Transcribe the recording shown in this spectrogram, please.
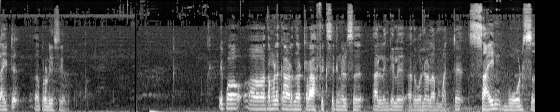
ലൈറ്റ് പ്രൊഡ്യൂസ് ചെയ്യുന്നു. ഇപ്പോൾ നമ്മൾ കാണുന്ന ട്രാഫിക് സിഗ്നൽസ് അല്ലെങ്കിൽ അതുപോലെയുള്ള മറ്റ് സൈൻ ബോർഡ്സ്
